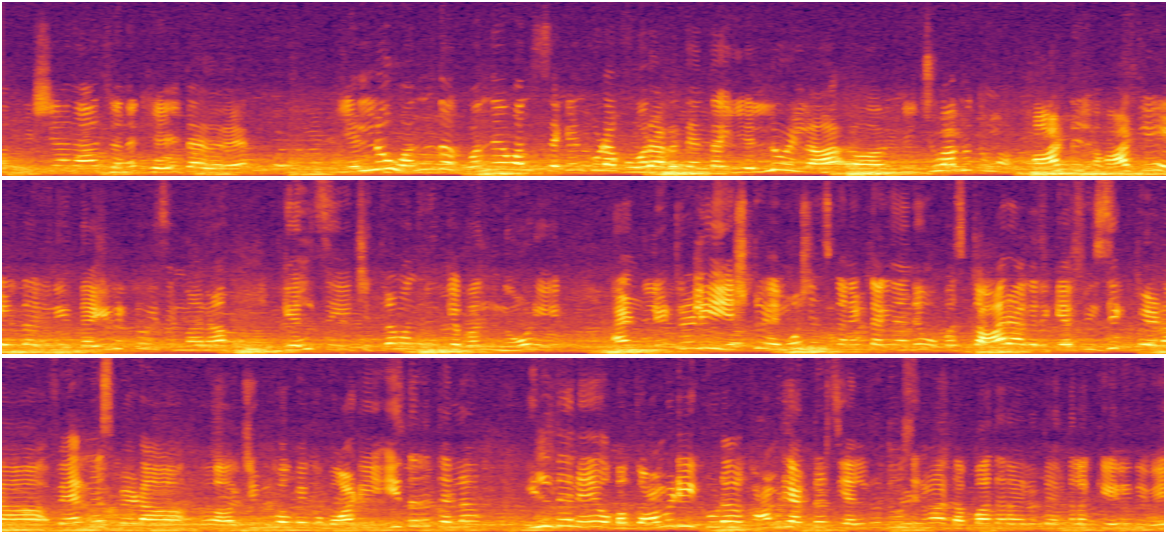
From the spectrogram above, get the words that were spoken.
ಒಂದು ವಿಷಯನ ಜನಕ್ಕೆ ಹೇಳ್ತಾ ಇದ್ದಾರೆ ಎಲ್ಲೂ ಒಂದು, ಒಂದೇ ಒಂದು ಸೆಕೆಂಡ್ ಕೂಡ ಬೋರ್ ಆಗುತ್ತೆ ಅಂತ ಎಲ್ಲೂ ಇಲ್ಲ. ನಿಜವಾಗ್ಲೂ ತುಂಬ ಹಾರ್ಟ್ ಹಾರ್ಟ್ಲಿ ಹೇಳ್ತಾ ಇದ್ದೀನಿ. ದಯವಿಟ್ಟು ಈ ಸಿನಿಮಾನ ಗೆಲ್ಲಿಸಿ ಚಿತ್ರಮಂದಿರಕ್ಕೆ ಬಂದು ನೋಡಿ. ಆ್ಯಂಡ್ ಲಿಟ್ರಲಿ ಎಷ್ಟು ಎಮೋಷನ್ಸ್ ಕನೆಕ್ಟ್ ಆಗಿದೆ ಅಂದರೆ ಒಬ್ಬ ಸ್ಟಾರ್ ಆಗೋದಕ್ಕೆ ಫಿಸಿಕ್ ಬೇಡ ಫೇರ್ನೆಸ್ ಬೇಡ ಜಿಮ್ಗೆ ಹೋಗಬೇಕು ಬಾಡಿ ಈ ಥರದ್ದೆಲ್ಲ ಇಲ್ದೇ ಒಬ್ಬ ಕಾಮಿಡಿ ಕೂಡ ಕಾಮಿಡಿ ಆ್ಯಕ್ಟರ್ಸ್ ಎಲ್ರದ್ದು ಸಿನಿಮಾ ದಪ್ಪ ಥರ ಇರುತ್ತೆ ಅಂತೆಲ್ಲ ಕೇಳಿದ್ದೀವಿ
